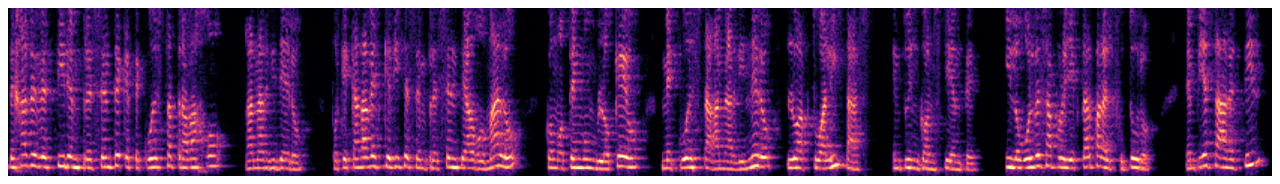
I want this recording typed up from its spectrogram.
Deja de decir en presente que te cuesta trabajo ganar dinero, porque cada vez que dices en presente algo malo, como tengo un bloqueo, me cuesta ganar dinero, lo actualizas en tu inconsciente y lo vuelves a proyectar para el futuro. Empieza a decir,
